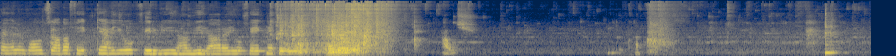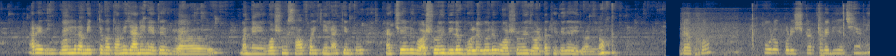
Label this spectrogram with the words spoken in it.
पहले बहुत ज़्यादा फेंक के आई हो, फिर भी अभी जा रही हो फेंकने के लिए। आउच আরে বন্ধুরা, মিথ্যে কথা, আমি জানি না এতে মানে ওয়াশরুমে সাফ হয় কি না কিন্তু অ্যাকচুয়ালি ওয়াশরুমে দিলে গলে গলে ওয়াশরুমে জলটা থেকে যায় এই জন্য দেখো, পুরো পরিষ্কার করে দিয়েছি আমি।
